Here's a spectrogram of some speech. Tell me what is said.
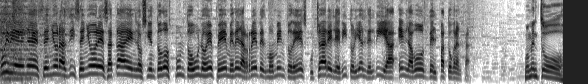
Muy bien, eh, señoras y señores, acá en los 102.1 FM de la red es momento de escuchar el editorial del día en la voz del Pato Granja. Momento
